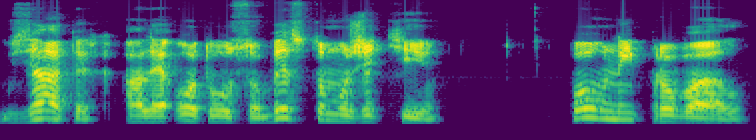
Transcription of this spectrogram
взятих, але от у особистому житті повний провал.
